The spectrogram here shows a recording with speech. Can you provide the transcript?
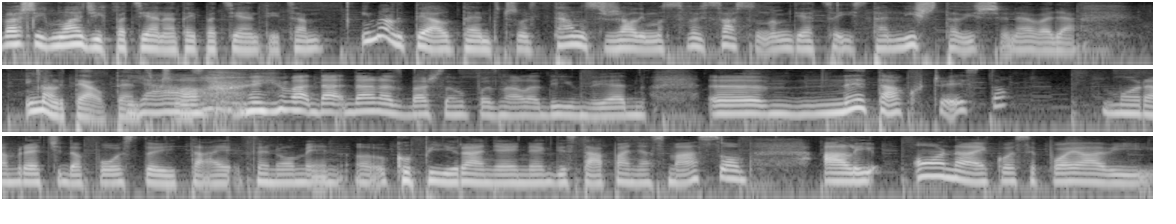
vaših mlađih pacijenata i pacijentica, ima li te autentičnost? Stalno se žalimo, sve, sva su nam djeca ista, ništa više ne valja. Ima li te autentičnost? Ja, ima, da, danas baš sam upoznala divnu jednu. E, ne tako često, moram reći da postoji taj fenomen uh, kopiranja i negdje stapanja s masom, ali onaj ko se pojavi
